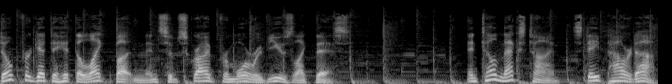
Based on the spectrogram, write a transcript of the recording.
don't forget to hit the like button and subscribe for more reviews like this. Until next time, stay powered up.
